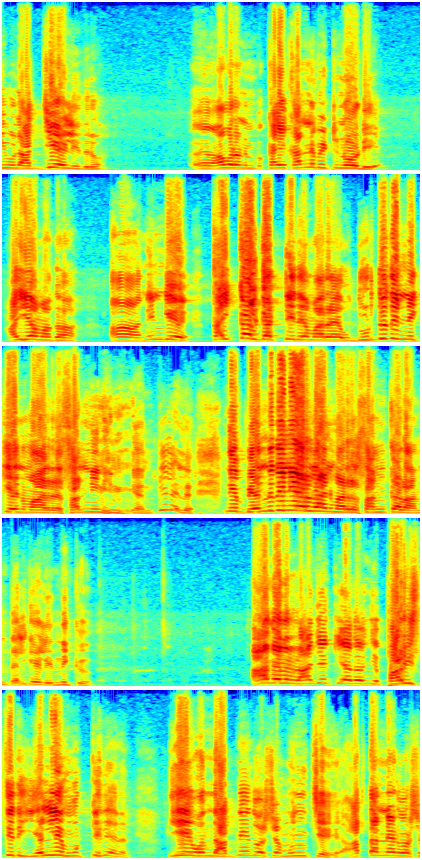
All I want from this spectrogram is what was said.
ಇವಳು ಅಜ್ಜಿ ಹೇಳಿದರು. ಅವರನ್ನು ಕೈ, ಕಣ್ಣು ಬಿಟ್ಟು ನೋಡಿ, ಅಯ್ಯ ಮಗ ಆ, ನಿನಗೆ ಕೈಕಾಲು ಗಟ್ಟಿದೆ ಮಾರೆ ದುಡ್ದು ತಿನ್ನಿಕ್ಕೆ ಏನು ಮಾರ್ರೆ, ಸನ್ನಿ ನಿನಗೆ ಅಂತೇಳಿ ನೀವು ಬೆಂದು ತಿನ್ನಿಯಾರು ದಾನಿ ಮಾರ್ರೆ, ಸಂಕಟ ಅಂತೇಳಿ ಕೇಳಿ ನಿಕ್ಕು. ಹಾಗಾದ್ರೆ ರಾಜಕೀಯದ ಒಂದು ಪರಿಸ್ಥಿತಿ ಎಲ್ಲಿ ಮುಟ್ಟಿದೆ ಈ ಒಂದು ಹದಿನೈದು ವರ್ಷ ಮುಂಚೆ, ಹತ್ತನ್ನೆರಡು ವರ್ಷ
